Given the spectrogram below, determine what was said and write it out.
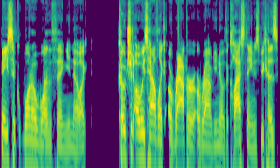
basic 101 thing you know like code should always have like a wrapper around you know the class names because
